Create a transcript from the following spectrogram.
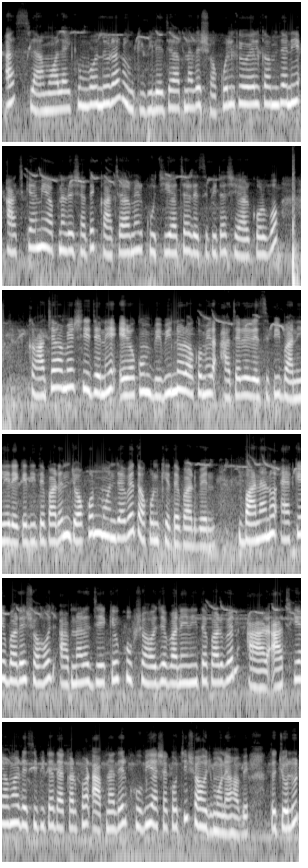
আসসালামু আলাইকুম বন্ধুরা রুমকি ভিলেজে আপনাদের সকলকে ওয়েলকাম জানিয়ে আজকে আমি আপনাদের সাথে কাঁচা আমের কুচি আচার রেসিপিটা শেয়ার করব। কাঁচা আমের সিজনে এরকম বিভিন্ন রকমের আচারের রেসিপি বানিয়ে রেখে দিতে পারেন, যখন মন যাবে তখন খেতে পারবেন। বানানো একেবারে সহজ, আপনারা যে কেউ খুব সহজে বানিয়ে নিতে পারবেন। আর আজকে আমার রেসিপিটা দেখার পর আপনাদের খুবই আশা করছি সহজ মনে হবে। তো চলুন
